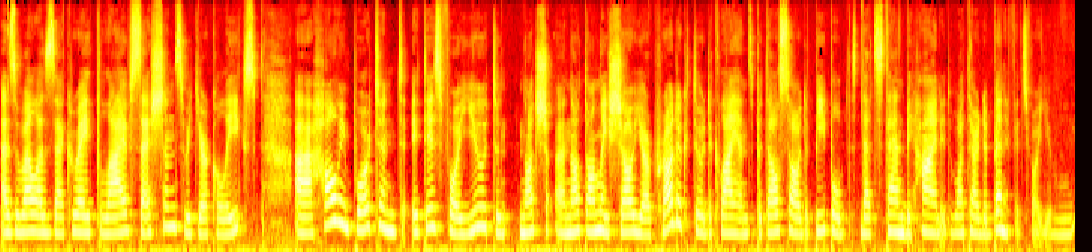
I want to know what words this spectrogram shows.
as well as uh, create live sessions with your colleagues. Uh, how important it is for you to not sh- uh, not only show your product to the clients but also the people that stand behind it. What are the benefits for you?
